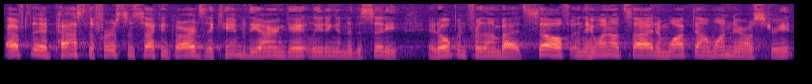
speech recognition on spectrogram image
After they had passed the first and second guards, they came to the iron gate leading into the city. It opened for them by itself, and they went outside and walked down one narrow street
